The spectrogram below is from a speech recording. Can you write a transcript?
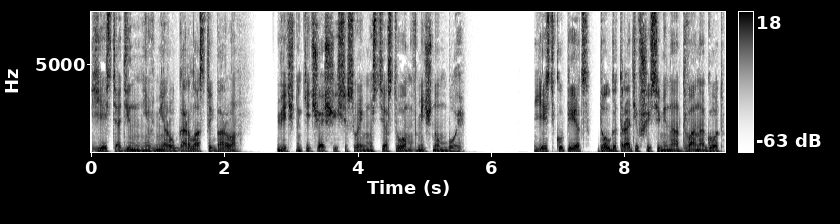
Есть один не в меру горластый барон, вечно кичащийся своим мастерством в мечном бое. Есть купец, долго тративший семена два на год,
